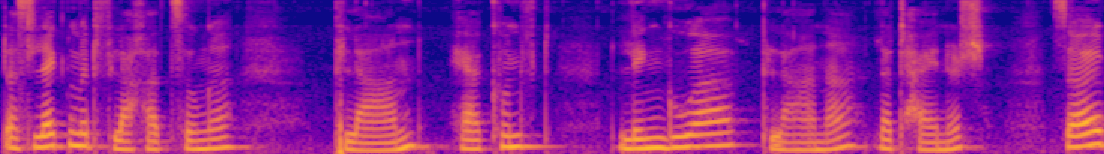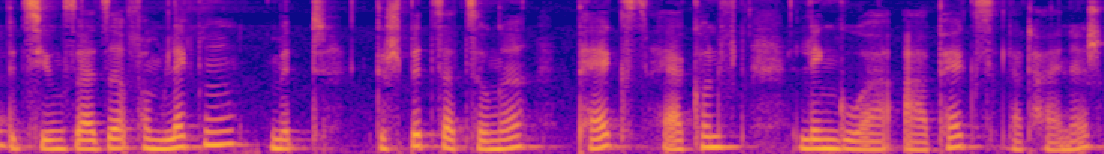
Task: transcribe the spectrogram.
Das Lecken mit flacher Zunge, Plan, Herkunft, Lingua plana, lateinisch, soll bzw. vom Lecken mit gespitzter Zunge, Pex, Herkunft, Lingua apex, lateinisch,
